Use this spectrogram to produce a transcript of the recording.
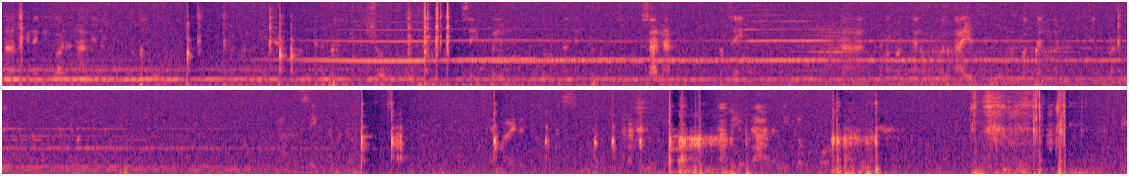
uh, pinag-iwa na namin ng show safe pa yung motor natin sana safe uh, makapagtanong naman tayo kung pagtanong natin yung barangay na uh, safe naman daw kaya mga edad tara grabe yung daanan dito po si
